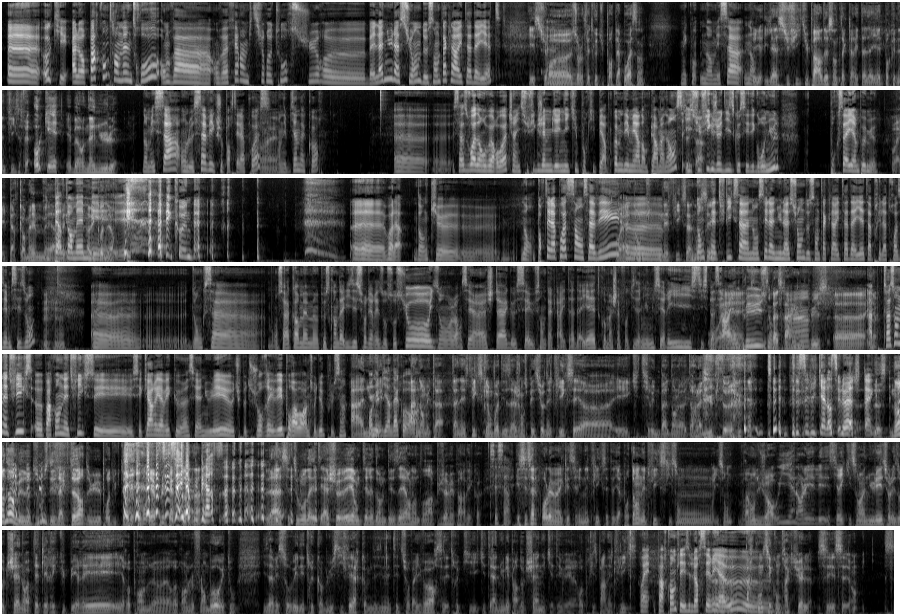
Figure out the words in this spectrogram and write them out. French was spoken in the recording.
Euh, ok, alors par contre en intro, on va, on va faire un petit retour sur euh, ben, l'annulation de Santa Clarita Diet. Et sur, Euh. sur le fait que tu portes la poisse. Hein. Mais non, mais ça, non. Il, il a suffi que tu parles de Santa Clarita Diet pour que Netflix a fait Ok, et ben on annule. Non, mais ça, on le savait que je portais la poisse, Ouais. on est bien d'accord. Euh, ça se voit dans Overwatch, hein, il suffit que j'aime bien une équipe pour qu'ils perdent comme des merdes en permanence, et il ça. suffit que je dise que c'est des gros nuls pour que ça aille un peu mieux. Ouais, ils perdent quand même. Ils mais perdent avec- quand même, avec mais honneur. avec honneur. Euh, voilà, donc euh, non, porter la poisse, ça on savait. Ouais, Euh, donc Netflix a donc annoncé. Netflix a annoncé l'annulation de Santa Clarita Diet après la troisième saison. Mhm. Euh, donc ça, bon, ça a quand même un peu scandalisé sur les réseaux sociaux. Ils ont lancé un hashtag Save Santa Clarita Diet, comme à chaque fois qu'ils annulent une série, il se passera Ouais, rien de plus. Il se passera rien hein. de plus. euh, Ah, De toute façon, Netflix, euh, par contre, Netflix, c'est carré avec eux, hein, c'est annulé. tu peux toujours rêver pour avoir un truc de plus. hein. On est bien d'accord. Ah hein. non, mais t'as as Netflix qui envoie des agents spéciaux Netflix et, et qui tire une balle dans la, dans la nuque de, de celui qui a lancé le hashtag. de- Non, non, mais de tous, des acteurs, du producteur, de il n'y a plus personne. ça, a hein. plus personne. Là, c'est tout le monde a été achevé, enterré dans le désert, on n'entendra plus jamais parler, quoi. c'est ça. Et c'est ça le problème avec les séries Netflix, c'est-à-dire pourtant Netflix qui sont ils sont vraiment du genre oui alors les, les séries qui sont annulées sur les autres chaînes on va peut-être les récupérer et reprendre le, reprendre le flambeau et tout. Ils avaient sauvé des trucs comme Lucifer, comme Designated Survivor, c'est des trucs qui, qui étaient annulés par d'autres chaînes et qui étaient reprises par Netflix. Ouais. Par contre, les, leurs séries à Euh, eux. Par euh, contre c'est contractuel, c'est en- c'est-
